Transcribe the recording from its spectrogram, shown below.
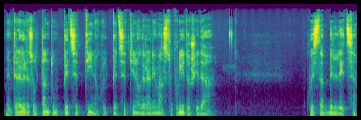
mentre avere soltanto un pezzettino, quel pezzettino che era rimasto pulito, ci dà questa bellezza.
